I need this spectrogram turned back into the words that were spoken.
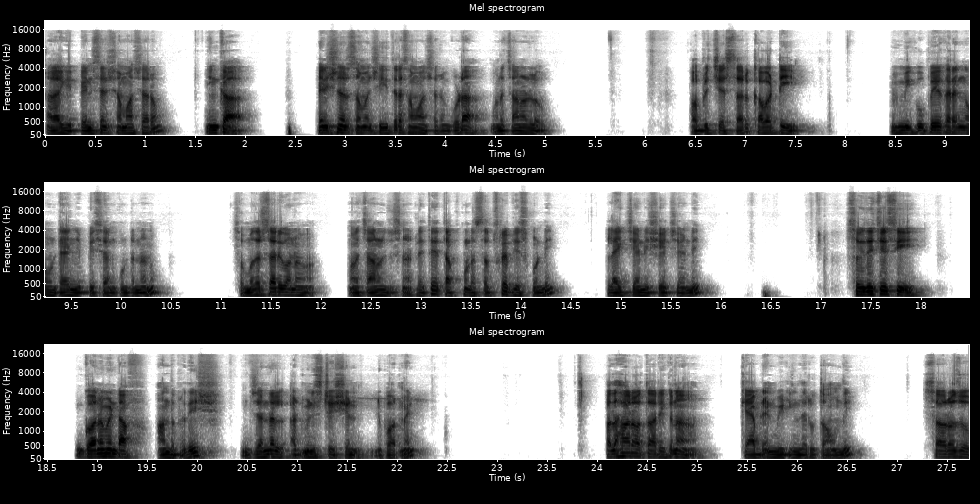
అలాగే పెన్షన్ సమాచారం ఇంకా పెన్షనర్ సంబంధించి ఇతర సమాచారం కూడా మన ఛానల్లో పబ్లిష్ చేస్తారు. కాబట్టి మీకు ఉపయోగకరంగా ఉంటాయని చెప్పేసి అనుకుంటున్నాను. సో మొదటిసారి మనం మన ఛానల్ చూసినట్లయితే తప్పకుండా సబ్స్క్రైబ్ చేసుకోండి. లైక్ చేయండి షేర్ చేయండి. సో ఇది వచ్చేసి government of Andhra Pradesh general administration department. పదహారవ తారీఖున క్యాబినెట్ మీటింగ్ జరుగుతూ ఉంది. సో ఆ రోజు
